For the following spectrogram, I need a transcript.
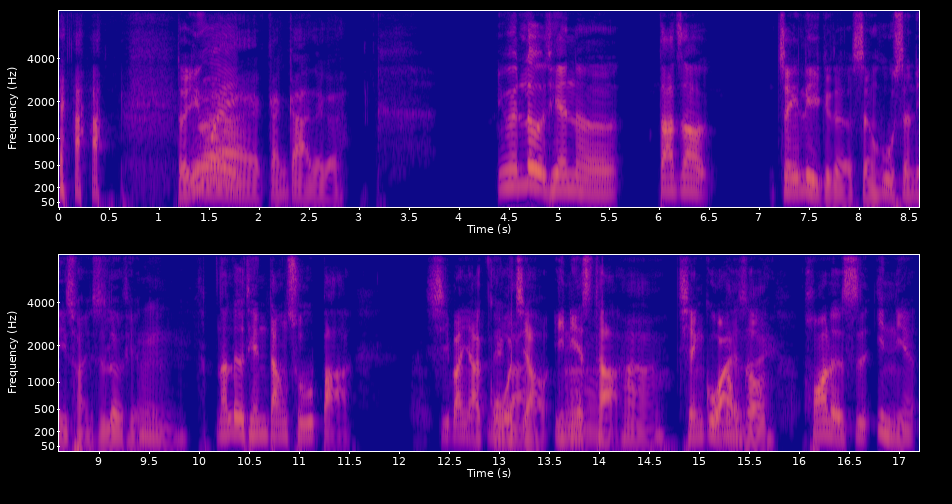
对，因为尴尬这个，因为乐天呢，大家知道。J League 的神户胜利船也是乐天的。嗯、那乐天当初把西班牙国脚 Iniesta 签过来的时候，花的是一年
